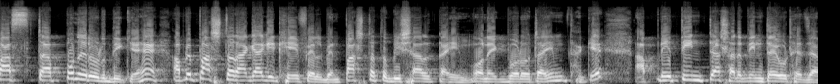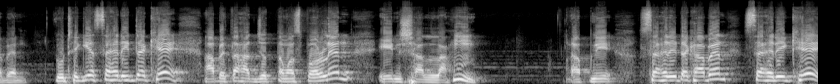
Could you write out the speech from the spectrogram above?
পাঁচটা পনেরোর দিকে হ্যাঁ? আপনি পাঁচটার আগে আগে খেয়ে ফেলবেন। পাঁচটা তো বিশাল টাইম, অনেক বড় টাইম থাকে। আপনি তিনটা, সাড়ে তিনটায় উঠে যাবেন। উঠে গিয়ে সাহারিটা খেয়ে আপনি তাহাজ্জুদ নামাজ পড়লেন ইনশাল্লাহ হুম? আপনি সাহারিটা খাবেন, সাহারি খেয়ে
